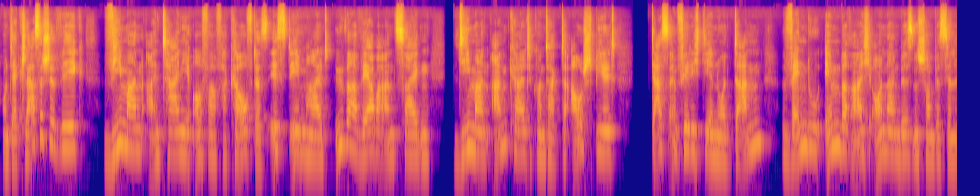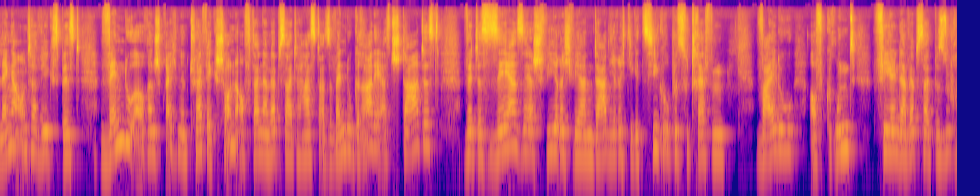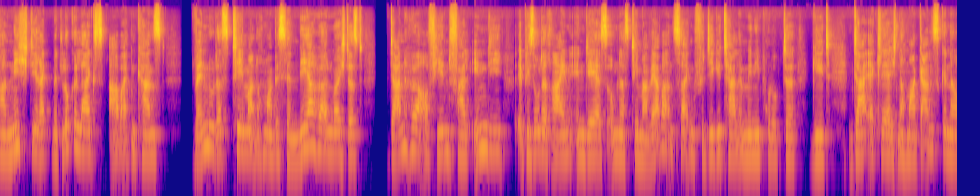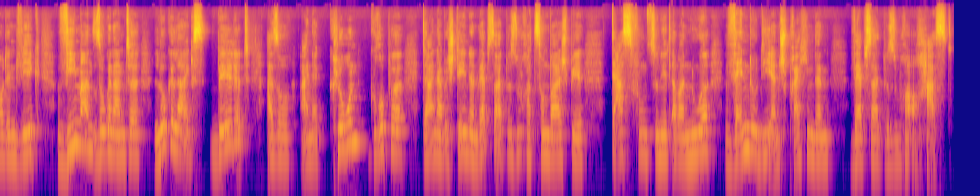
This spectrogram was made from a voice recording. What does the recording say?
Und der klassische Weg, wie man ein Tiny Offer verkauft, das ist eben halt über Werbeanzeigen, die man an kalte Kontakte ausspielt das empfehle ich dir nur dann, wenn du im Bereich Online-Business schon ein bisschen länger unterwegs bist, wenn du auch entsprechenden Traffic schon auf deiner Webseite hast. Also wenn du gerade erst startest, wird es sehr, sehr schwierig werden, da die richtige Zielgruppe zu treffen, weil du aufgrund fehlender Website-Besucher nicht direkt mit Lookalikes arbeiten kannst. Wenn du das Thema noch mal ein bisschen näher hören möchtest, dann hör auf jeden Fall in die Episode rein, in der es um das Thema Werbeanzeigen für digitale Mini-Produkte geht. Da erkläre ich nochmal ganz genau den Weg, wie man sogenannte Lookalikes bildet, also eine Klongruppe deiner bestehenden Website-Besucher zum Beispiel. Das funktioniert aber nur, wenn du die entsprechenden Website-Besucher auch hast.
